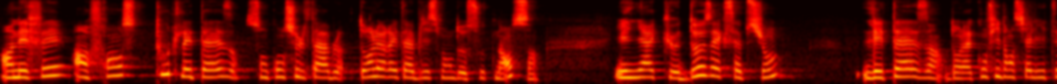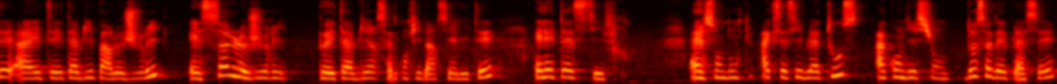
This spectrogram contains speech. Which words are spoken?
En effet, en France, toutes les thèses sont consultables dans leur établissement de soutenance. Il n'y a que deux exceptions. Les thèses dont la confidentialité a été établie par le jury, et seul le jury peut établir cette confidentialité, et les thèses chiffres. Elles sont donc accessibles à tous, à condition de se déplacer.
